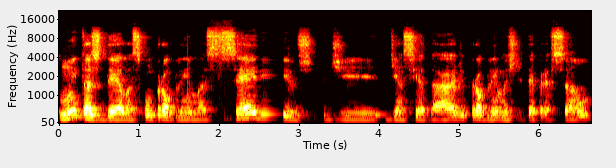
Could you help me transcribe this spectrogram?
muitas delas com problemas sérios de, de ansiedade, problemas de depressão,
